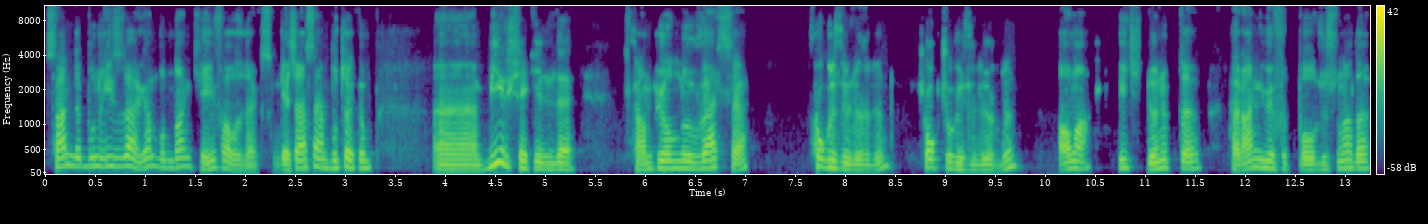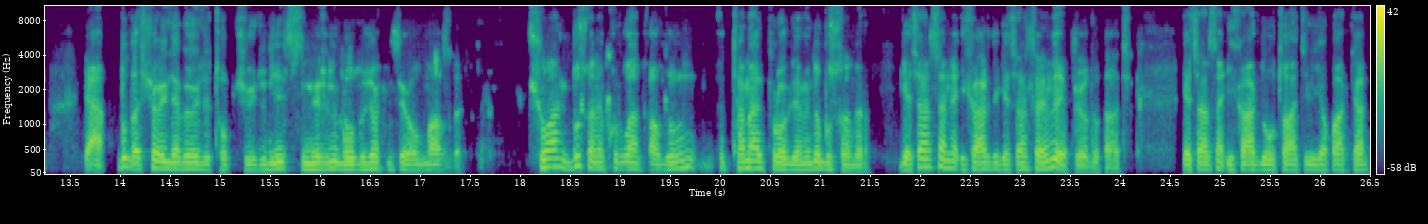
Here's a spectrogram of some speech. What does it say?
Sen de bunu izlerken bundan keyif alacaksın. Geçen sene bu takım e, bir şekilde şampiyonluğu verse çok üzülürdün. Çok çok üzülürdün. Ama hiç dönüp de herhangi bir futbolcusuna da ya bu da şöyle böyle topçuydu diye sinirini bozacak bir şey olmazdı. Şu an bu sene kurulan kadronun temel problemi de bu sanırım. Geçen sene Icardi geçen sene de yapıyordu tatil. Geçen sene Icardi o tatili yaparken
